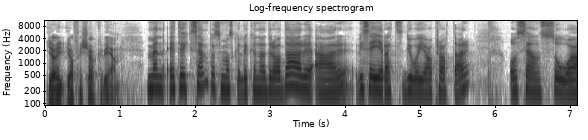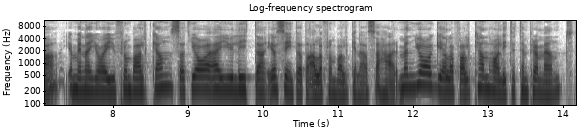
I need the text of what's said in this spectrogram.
jag, jag försöker igen. Men ett exempel som man skulle kunna dra där är, vi säger att du och jag pratar och sen så, jag menar jag är ju från Balkan så att jag är ju lite, jag säger inte att alla från Balkan är så här, men jag i alla fall kan ha lite temperament,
